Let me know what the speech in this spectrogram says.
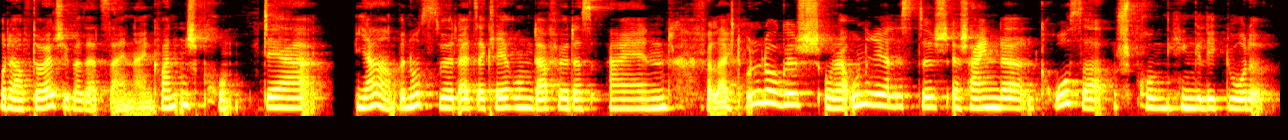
oder auf Deutsch übersetzt ein, ein Quantensprung, der ja, benutzt wird als Erklärung dafür, dass ein vielleicht unlogisch oder unrealistisch erscheinender großer Sprung hingelegt wurde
